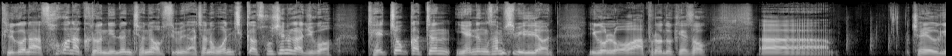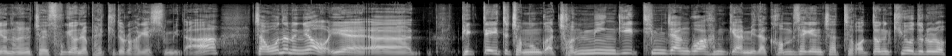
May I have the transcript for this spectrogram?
들거나 서거나 그런 일은 전혀 없습니다. 저는 원칙과 소신을 가지고 대쪽 같은 예능 31년 이걸로 앞으로도 계속 어, 저의 의견을 저의 소견을 밝히도록 하겠습니다. 자 오늘은요 예 아, 빅데이터 전문가 전민기 팀장과 함께 합니다. 검색엔 차트 어떤 키워드로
